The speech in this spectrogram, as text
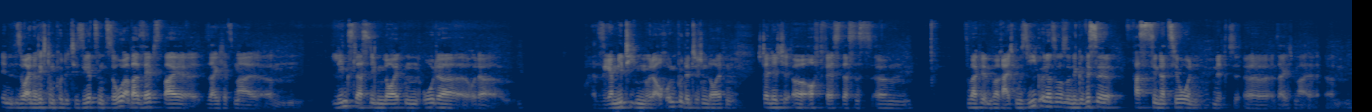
in so eine Richtung politisiert sind, so, aber selbst bei, sage ich jetzt mal, ähm, linkslastigen Leuten oder, oder sehr mittigen oder auch unpolitischen Leuten stelle ich äh, oft fest, dass es ähm, zum Beispiel im Bereich Musik oder so so eine gewisse Faszination mit, äh, sage ich mal, ähm,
